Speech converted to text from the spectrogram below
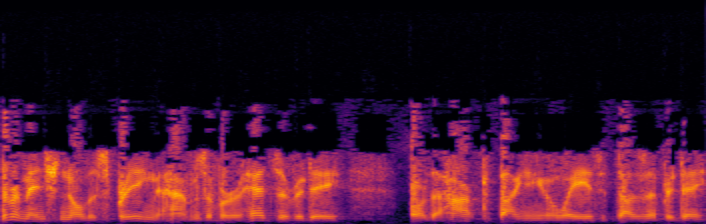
Never mention all the spraying that happens over our heads every day, or the HAARP banging away as it does every day.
